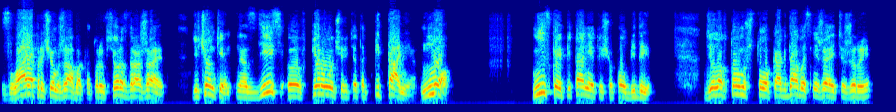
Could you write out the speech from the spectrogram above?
злая причем жаба, которая все раздражает. Девчонки, э, здесь э, в первую очередь это питание. Но низкое питание – это еще полбеды. Дело в том, что когда вы снижаете жиры,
